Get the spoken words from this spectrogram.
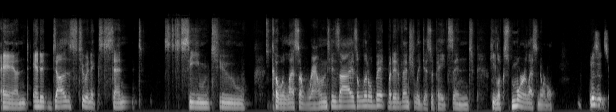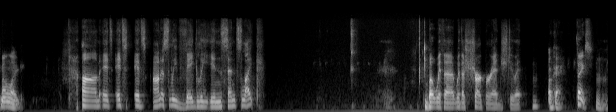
and and it does to an extent seem to coalesce around his eyes a little bit, but it eventually dissipates and he looks more or less normal. What does it smell like? Um, it's it's it's honestly vaguely incense like, but with a with a sharper edge to it. Okay, thanks. Mhm.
